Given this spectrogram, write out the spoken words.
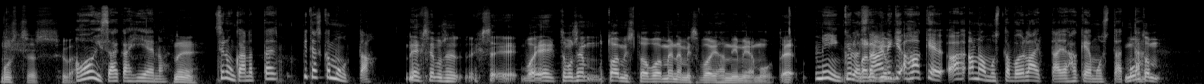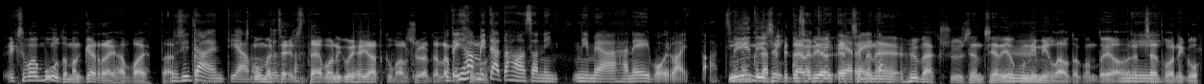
Musta se olisi hyvä. Ois aika hieno. Niin. Sinun kannattaa, pitäisikö muuttaa? Niin, Eikö semmoisen, eikö se, voi, ei, tommosen toimistoon voi mennä, missä voi ihan nimiä muuttaa. Eh, Niin, kyllä sitä ainakin- ainakin hake, anomusta voi laittaa ja hakemusta. Että... Muutam, eikö se voi muutaman kerran ihan vaihtaa? No että- sitä en tiedä. Mun mutta mielestä tota- sitä ei voi niinku ihan jatkuvalla syötöllä. Mutta ihan mitä tahansa niin nimeä hän ei voi laittaa. Et siinä Niin, niin se pitää, pikkusen että se menee hyväksyy sen siellä joku Mm. nimilautakunta, joo. Niin. Että Niin. sä et voi niinku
